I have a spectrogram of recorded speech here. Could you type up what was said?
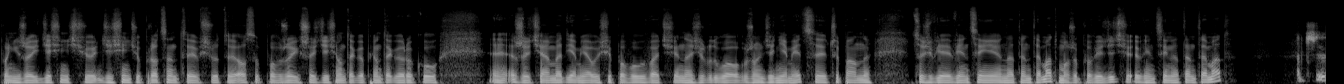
poniżej 10%, 10% wśród osób powyżej 65 roku e, życia. Media miały się powoływać na źródło w rządzie Niemiec. Czy pan coś wie więcej na ten temat? Może powiedzieć więcej na ten temat? Znaczy,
